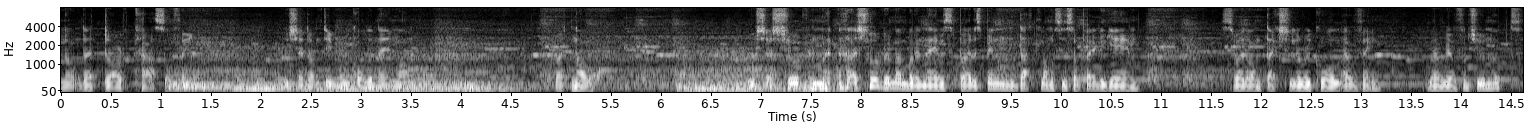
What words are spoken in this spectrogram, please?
know, that dark castle thing. Which I don't even recall the name on right now. Which I should, I should remember the names, but it's been that long since I played the game. So I don't actually recall everything. Very unfortunate.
